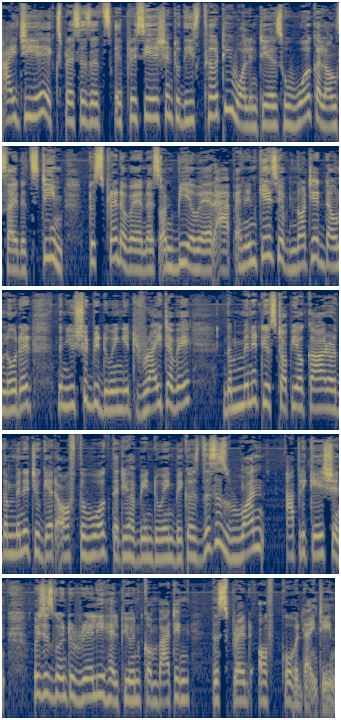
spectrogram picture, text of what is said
IGA expresses its appreciation to these 30 volunteers who work alongside its team to spread awareness on Be Aware app. And in case you have not yet downloaded, then you should be doing it right away the minute you stop your car or the minute you get off the work that you have been doing because this is one application which is going to really help you in combating the spread of COVID 19.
